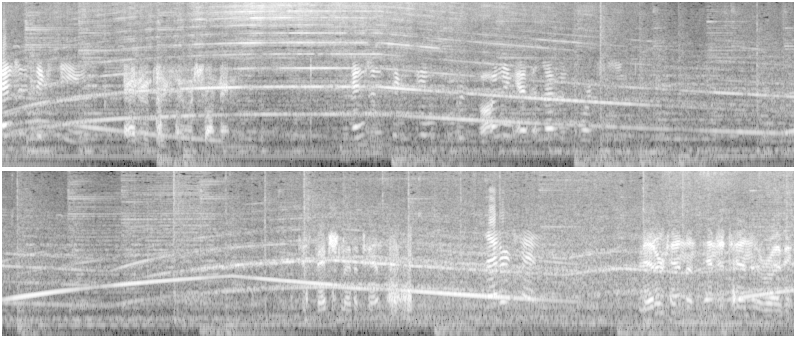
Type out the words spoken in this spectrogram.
Engine 16, Engine 16 responding. engine 16 responding at 1114. Dispatch, ladder 10. Ladder 10, Ladder 10 and engine 10 arriving.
